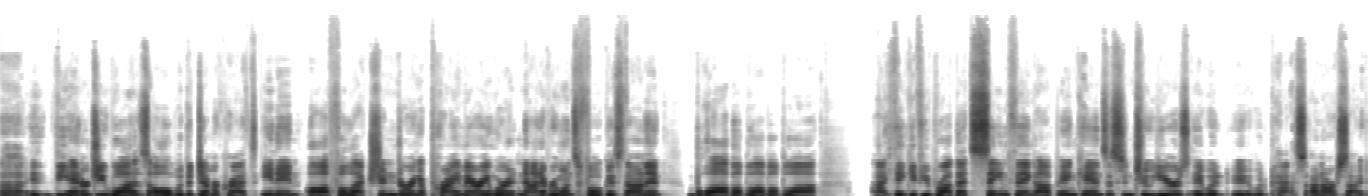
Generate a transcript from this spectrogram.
Uh, it- the energy was all with the Democrats in an off election during a primary where not everyone's focused on it. Blah blah blah blah blah. I think if you brought that same thing up in Kansas in two years, it would it would pass on our side.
